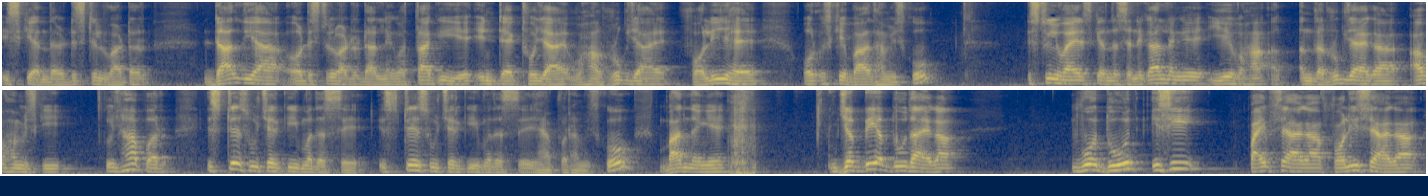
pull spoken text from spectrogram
इसके अंदर डिस्टिल वाटर डाल दिया और डिस्टिल वाटर डालने के बाद ताकि ये इंटैक्ट हो जाए, वहाँ रुक जाए फॉलीज है और उसके बाद हम इसको स्टील वायर इसके अंदर से निकाल लेंगे ये वहाँ अंदर रुक जाएगा। अब हम इसकी इसको यहाँ पर स्टे सूचर की मदद से स्टे सूचर की मदद से यहाँ पर हम इसको बाँध देंगे। जब भी अब दूध आएगा, वो दूध इसी पाइप से आएगा, फॉली से आएगा,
